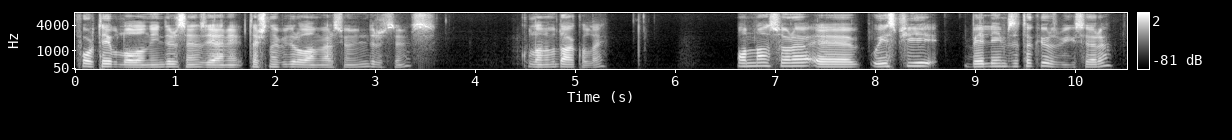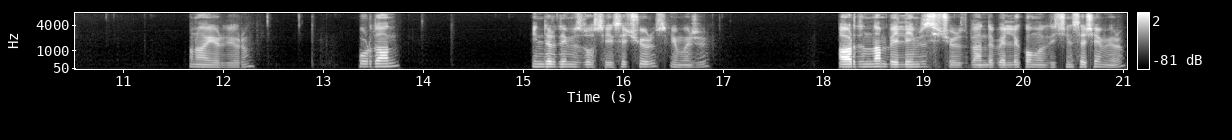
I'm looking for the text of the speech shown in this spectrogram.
Portable olanı indirirseniz yani taşınabilir olan versiyonu indirirseniz kullanımı daha kolay. Ondan sonra e, USB belleğimizi takıyoruz bilgisayara. Bunu hayır diyorum. Buradan indirdiğimiz dosyayı seçiyoruz, imajı. Ardından belleğimizi seçiyoruz. Ben de bellek olmadığı için seçemiyorum.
